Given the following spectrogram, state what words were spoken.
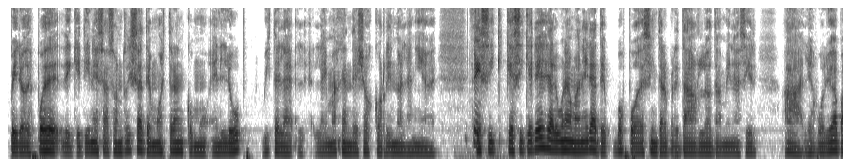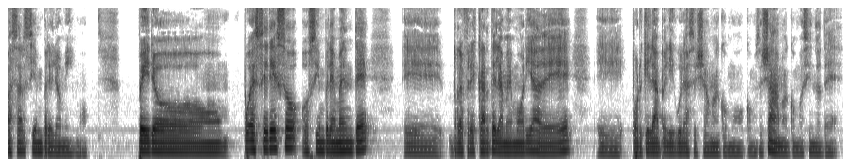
pero después de, de, que tiene esa sonrisa te muestran como en loop viste la, imagen de ellos corriendo en la nieve. Que, si, que si querés de alguna manera te, vos podés interpretarlo también, decir, ah, les volvió a pasar siempre lo mismo. Pero puede ser eso o simplemente eh, refrescarte la memoria de eh, por qué la película se llama como, como se llama, como diciéndote,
